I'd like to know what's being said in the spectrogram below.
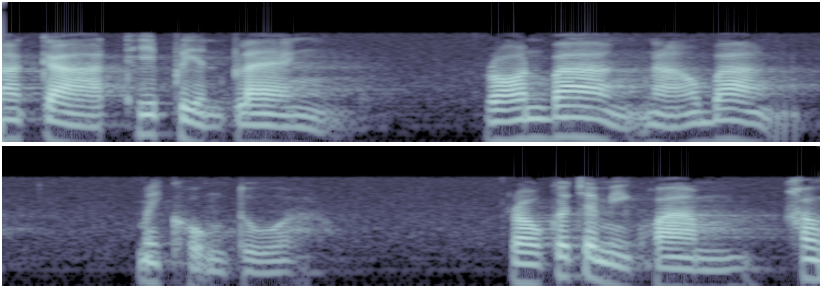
อากาศที่เปลี่ยนแปลง ร้อนบ้าง หนาวบ้าง ไม่คงตัว เราก็จะมีความเข้า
